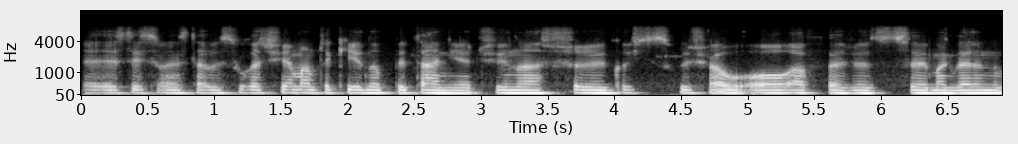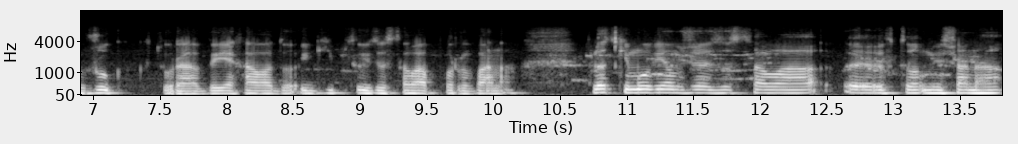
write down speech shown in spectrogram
E, Z tej strony stały słuchacz. Ja mam takie jedno pytanie. Czy nasz e, gość słyszał o aferze z Magdaleną Żuk, która wyjechała do Egiptu i została porwana? Plotki mówią, że została w to mieszana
